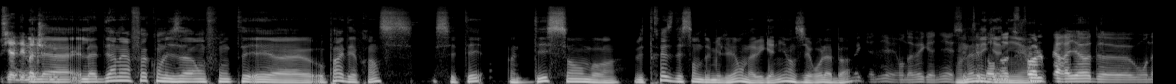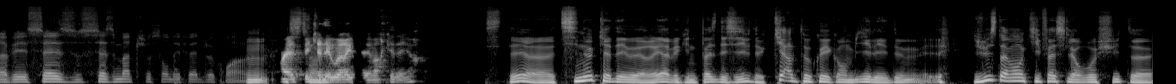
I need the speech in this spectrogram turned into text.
via des matchs. La, dernière fois qu'on les a affrontés au Parc des Princes, c'était en décembre, le 13 décembre 2020, on avait gagné 1-0 là-bas. On avait gagné, on avait gagné. C'était dans notre folle période où on avait 16, 16 matchs sans défaite, je crois. Mm. Ouais, c'était Kadewere qui avait marqué d'ailleurs. C'était Tino Kadewere avec une passe décisive de Karl Toko et Kambi, les deux, juste avant qu'ils fassent leur rechute, euh,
